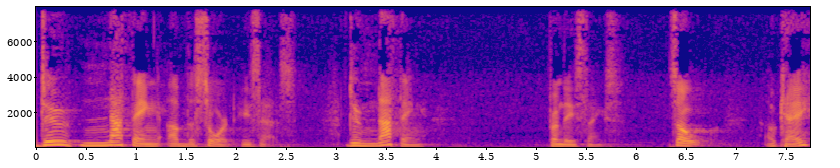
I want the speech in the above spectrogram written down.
Do nothing of the sort, he says do nothing from these things. So, okay,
